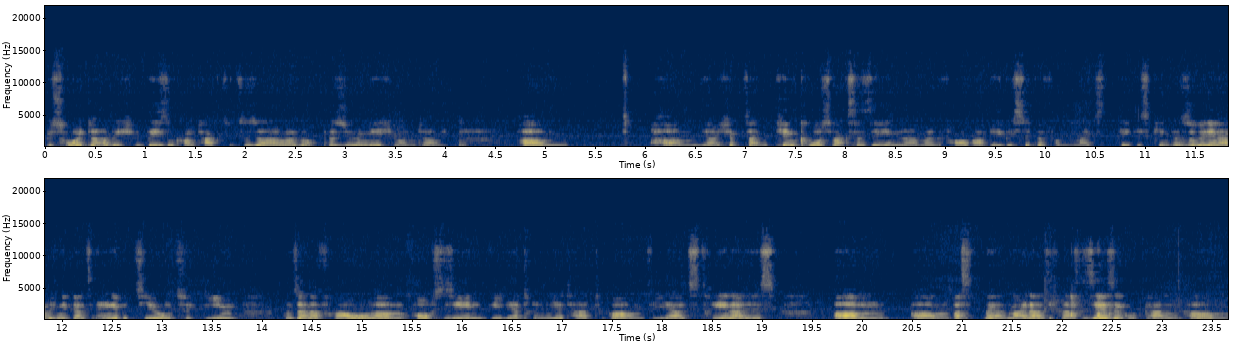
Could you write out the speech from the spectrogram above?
bis heute habe ich riesen Kontakt sozusagen, also auch persönlich und ähm, ähm, ähm, ja, ich habe sein Kind groß wachsen sehen. Ne? Meine Frau war Babysitter von Mike Tateys Kind. Also so gesehen habe ich eine ganz enge Beziehung zu ihm und seiner Frau. Ähm, auch sehen, wie er trainiert hat, ähm, wie er als Trainer ist. Ähm, ähm, was meiner Ansicht nach sehr, sehr gut kann, ähm,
